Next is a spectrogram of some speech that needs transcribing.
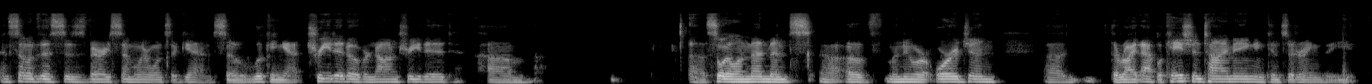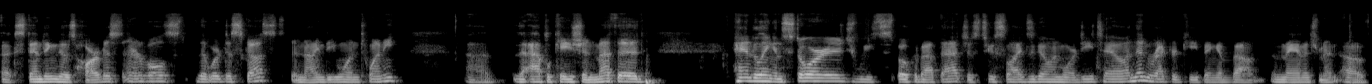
And some of this is very similar once again. So looking at treated over non-treated um, uh, soil amendments uh, of manure origin, uh, the right application timing and considering the extending those harvest intervals that were discussed, the 90, 120, uh, the application method, handling and storage, we spoke about that just two slides ago in more detail, and then record keeping about the management of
